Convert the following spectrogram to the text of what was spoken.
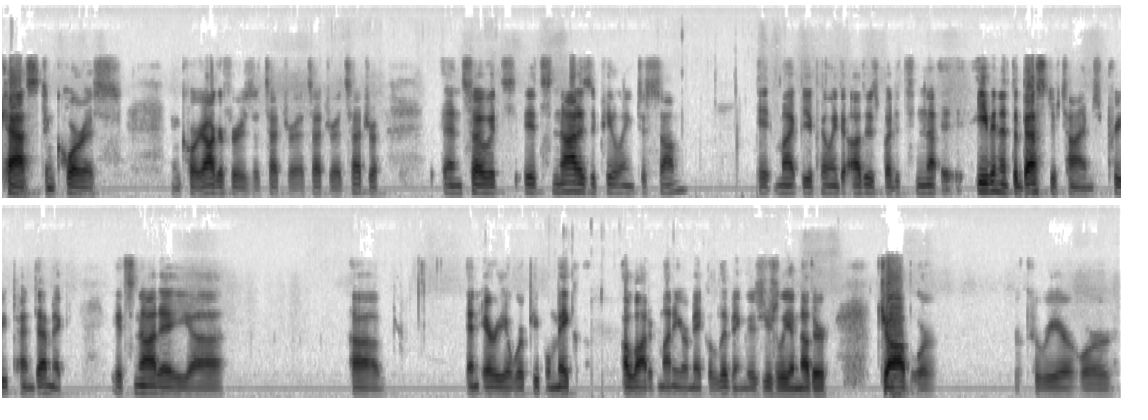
cast and chorus and choreographers, et cetera, et cetera, et cetera. And so it's it's not as appealing to some. It might be appealing to others, but it's not. Even at the best of times, pre-pandemic, it's not a uh, uh, an area where people make a lot of money or make a living. There's usually another job or career or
